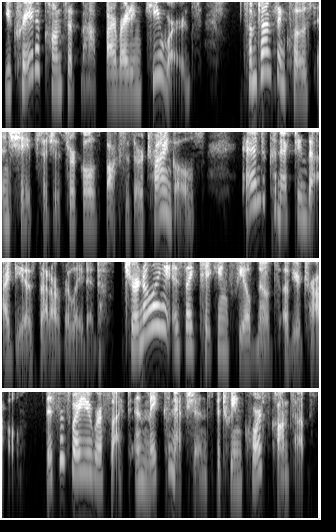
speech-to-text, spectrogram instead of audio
You create a concept map by writing keywords sometimes enclosed in shapes such as circles, boxes, or triangles, and connecting the ideas that are related. Journaling is like taking field notes of your travel. This is where you reflect and make connections between course concepts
